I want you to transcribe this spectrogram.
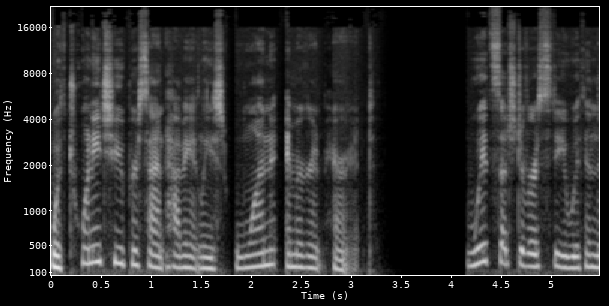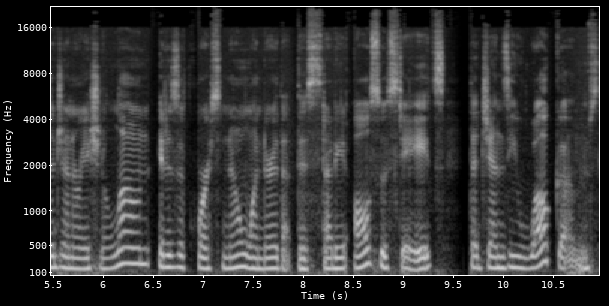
with 22% having at least one immigrant parent. With such diversity within the generation alone, it is of course no wonder that this study also states that Gen Z welcomes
